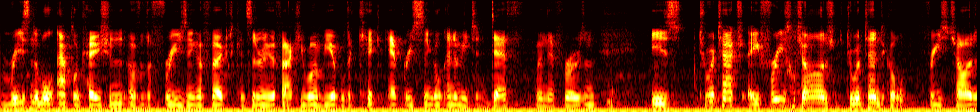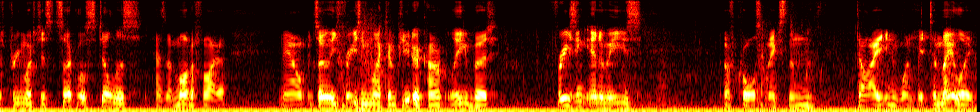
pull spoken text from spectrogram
reasonable application of the freezing effect, considering the fact you won't be able to kick every single enemy to death when they're frozen, is to attach a freeze charge to a tentacle. Freeze charge is pretty much just Circle of Stillness as a modifier. Now, it's only freezing my computer currently, but freezing enemies, of course, makes them die in one hit to melee.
